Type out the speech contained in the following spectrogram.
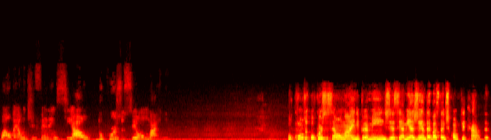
qual é o diferencial do curso ser online? O curso, o curso ser online, para mim, assim, a minha agenda é bastante complicada.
